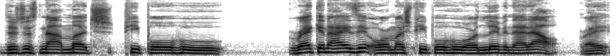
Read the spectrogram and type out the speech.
there's just not much people who recognize it or much people who are living that out, right?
